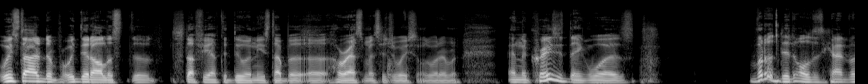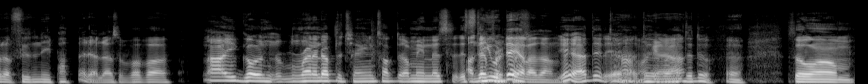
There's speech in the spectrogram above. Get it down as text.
we started. To, we did all this the stuff you have to do in these type of uh, harassment situations, or whatever. And the crazy thing was, Vadå did all this kind? Vadå, fyllde ni papper eller? Alltså, vad var... no, you go and run it up the chain, talk to. I mean, it's it's Oh, you different. were there 'cause- hela dagen? Yeah, I did. Yeah, Oh, I did okay, what I had to do. Yeah. So um,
